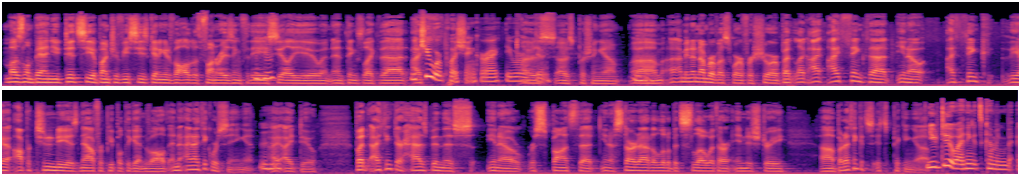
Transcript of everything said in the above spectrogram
Muslim ban, you did see a bunch of VCs getting involved with fundraising for the mm-hmm. ACLU and, and things like that. Which I, you were pushing, correct? You were. I was. Doing. I was pushing. Yeah. Mm-hmm. Um, I mean, a number of us were for sure, but like, I, I think that you know, I think the opportunity is now for people to get involved, and, and I think we're seeing it. Mm-hmm. I, I do, but I think there has been this you know response that you know started out a little bit slow with our industry. Uh, but I think it's it's picking up. You do. I think it's coming, back,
